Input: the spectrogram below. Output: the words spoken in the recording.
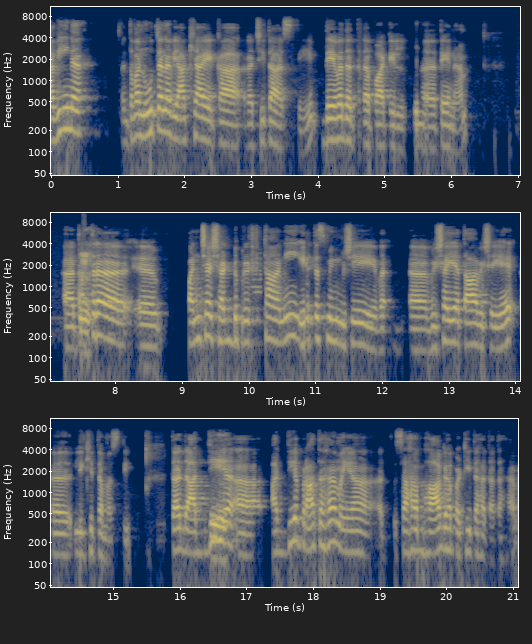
नवीन अथवा नूतनव्याख्या एका रचिता अस्ति देवदत्तपाटिल् तेन तत्र पञ्चषड् पृष्ठानि एतस्मिन् विषये एव विषयताविषये लिखितमस्ति। तद् अद्य अद्य प्रातः मया सः भागः पठितः ततः।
